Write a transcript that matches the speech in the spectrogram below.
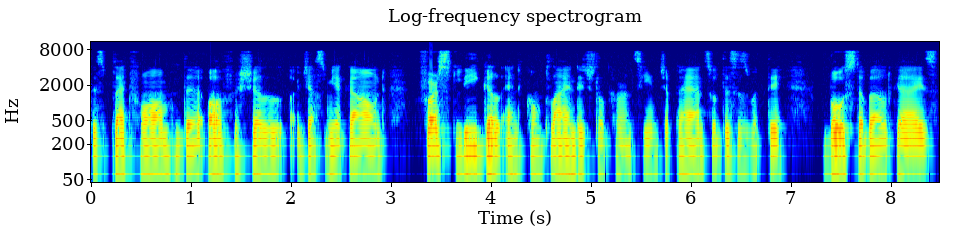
this platform, the official Jasmy account, first legal and compliant digital currency in Japan. So this is what they boast about, guys.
